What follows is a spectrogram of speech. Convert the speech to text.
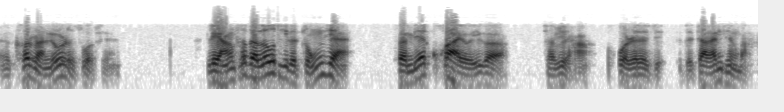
呃可转流的作品。两侧的楼梯的中间分别跨有一个小剧场，或者这展览厅吧，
